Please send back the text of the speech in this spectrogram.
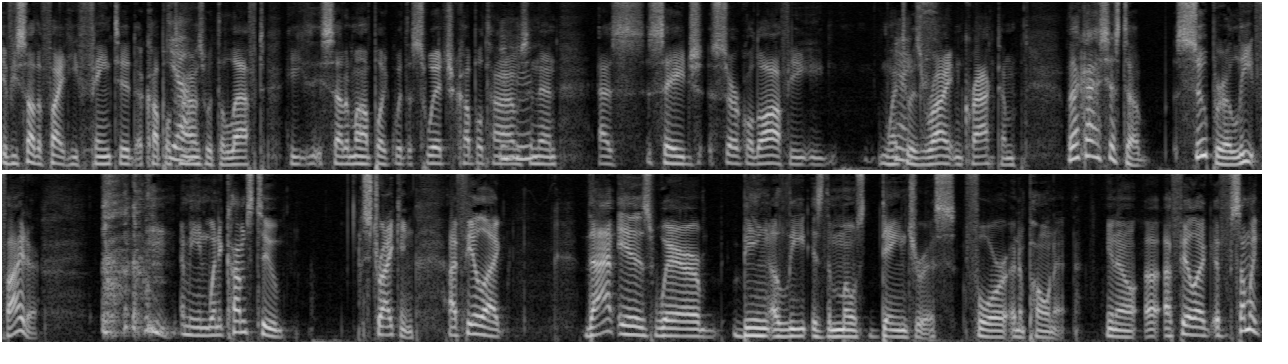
if you saw the fight, he feinted a couple Yeah. times with the left. He, he set him up like with the switch a couple times, Mm-hmm. and then as Sage circled off, he, he went to his right and cracked him. But that guy's just a super elite fighter. I mean, when it comes to striking, I feel like that is where being elite is the most dangerous for an opponent. You know, uh, I feel like if someone,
